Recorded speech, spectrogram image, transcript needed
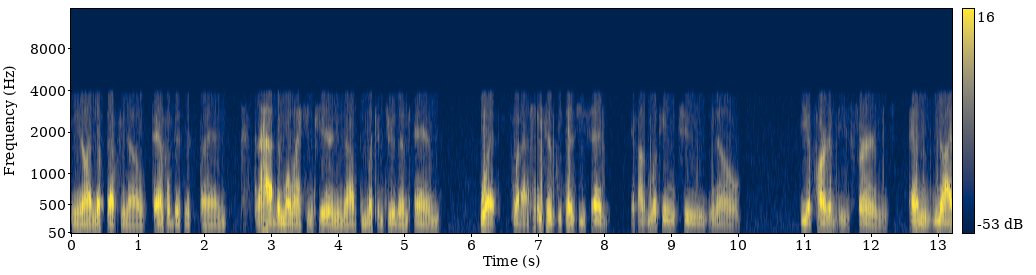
And, you know, I looked up, you know, sample business plans, and I have them on my computer, and you know, I've been looking through them, and what what I came to because you said if I'm looking to, you know, be a part of these firms, and you know, I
